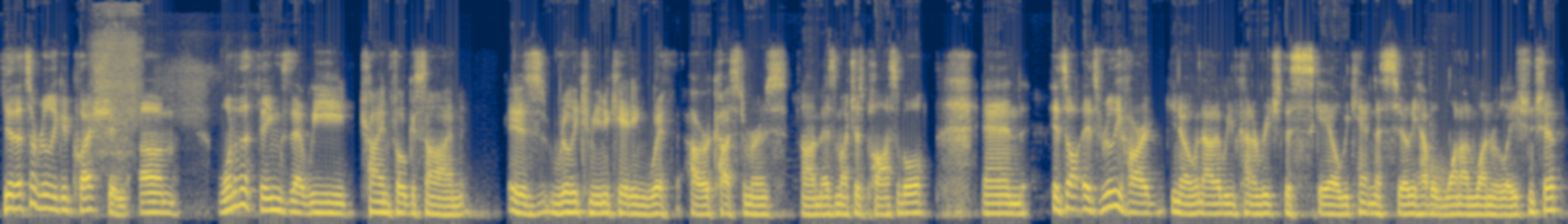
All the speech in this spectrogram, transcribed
Yeah, that's a really good question. Um, one of the things that we try and focus on is really communicating with our customers um, as much as possible. And it's all it's really hard you know now that we've kind of reached this scale we can't necessarily have a one-on-one relationship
